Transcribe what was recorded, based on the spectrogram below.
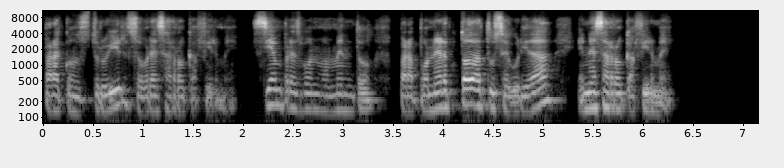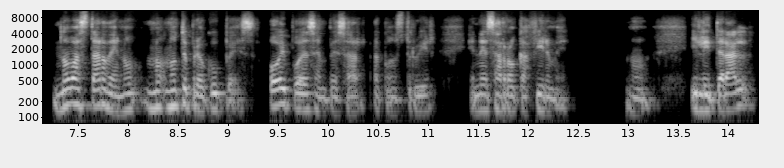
para construir sobre esa roca firme. Siempre es buen momento para poner toda tu seguridad en esa roca firme. No vas tarde, no, no, no te preocupes. Hoy puedes empezar a construir en esa roca firme. ¿no? Y literal,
